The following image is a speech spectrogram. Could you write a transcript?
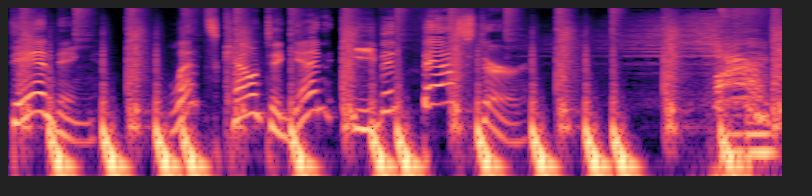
20. Outstanding! Let's count again even faster! Count,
